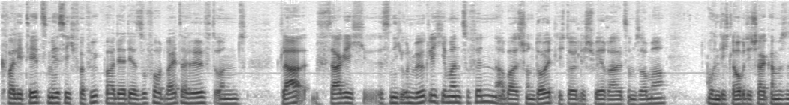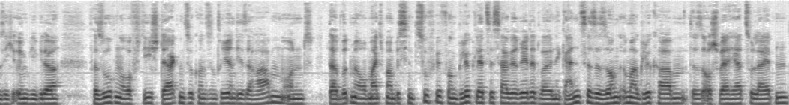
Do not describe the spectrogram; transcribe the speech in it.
qualitätsmäßig verfügbar, der dir sofort weiterhilft und Klar, sage ich, ist nicht unmöglich, jemanden zu finden, aber ist schon deutlich, deutlich schwerer als im Sommer. Und ich glaube, die Schalker müssen sich irgendwie wieder versuchen, auf die Stärken zu konzentrieren, die sie haben. Und da wird mir auch manchmal ein bisschen zu viel von Glück letztes Jahr geredet, weil eine ganze Saison immer Glück haben, das ist auch schwer herzuleiten.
